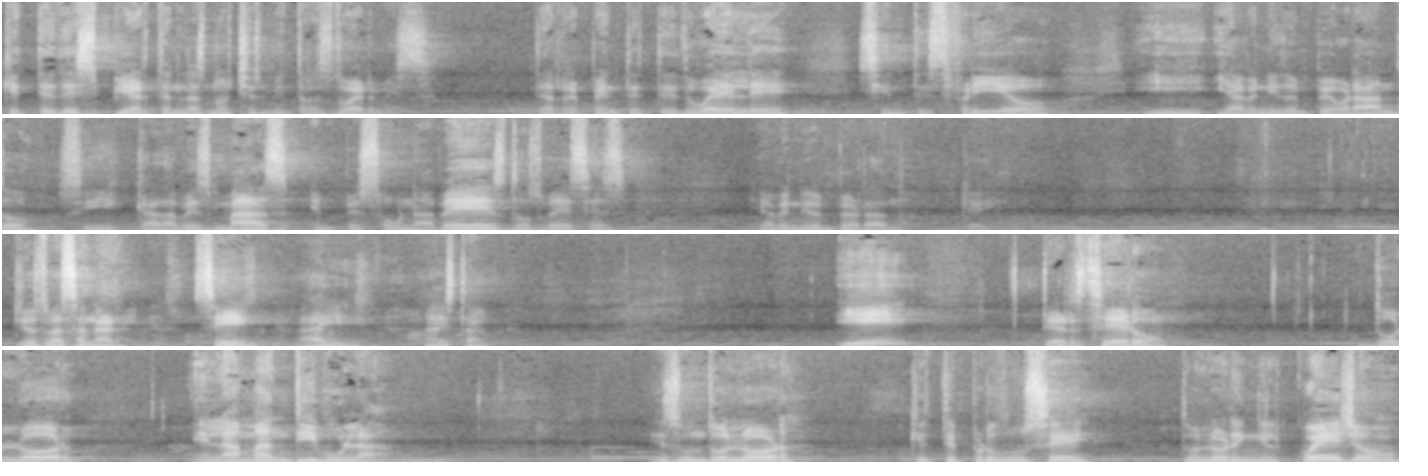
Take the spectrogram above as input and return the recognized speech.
que te despierta en las noches mientras duermes. De repente te duele, sientes frío y, y ha venido empeorando, ¿sí? Cada vez más, empezó una vez, dos veces y ha venido empeorando. Ok. Dios va a sanar. Sí, ahí, ahí está. Y tercero, dolor en la mandíbula. Es un dolor que te produce dolor en el cuello,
